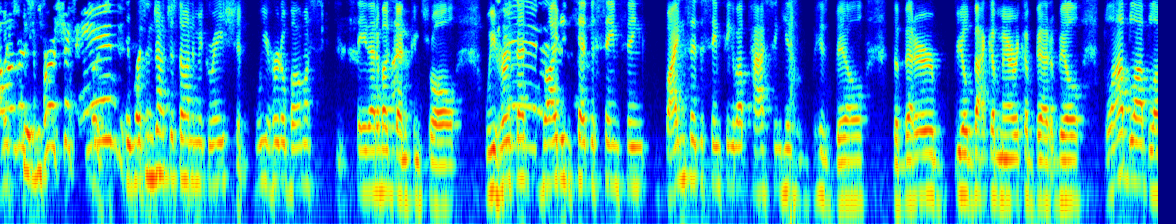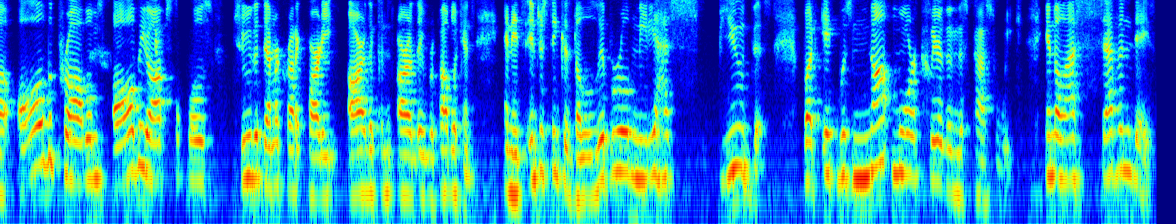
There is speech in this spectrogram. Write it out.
Congress, first and it wasn't not just on immigration. We heard Obama say that about gun control. We heard yeah. that Biden said the same thing. Biden said the same thing about passing his his bill, the Better Build Back America better bill, blah blah blah. All the problems, all the obstacles to the Democratic Party are the are the Republicans, and it's interesting because the liberal media has spewed this, but it was not more clear than this past week. In the last seven days,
